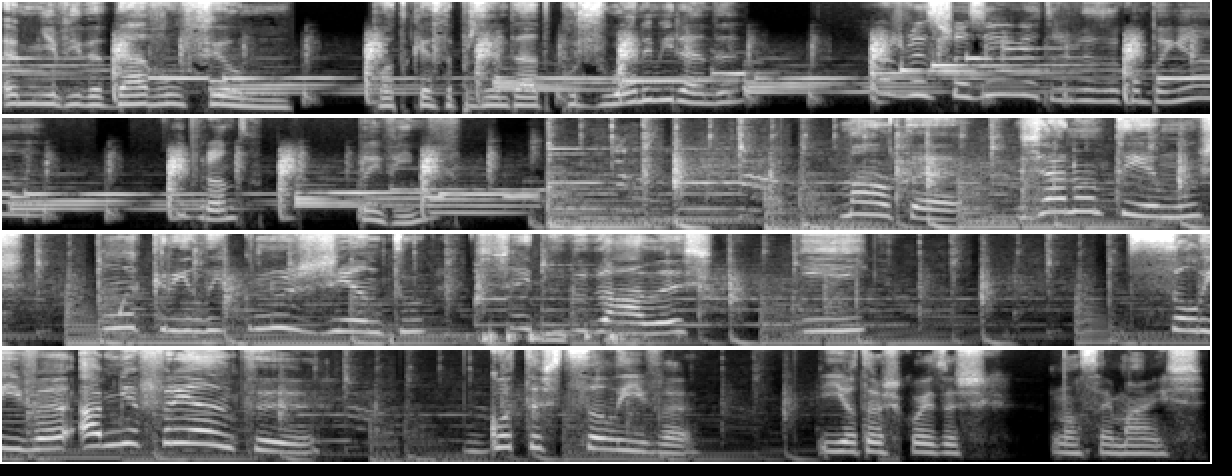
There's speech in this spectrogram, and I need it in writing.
A Minha Vida Dava um Filme. Podcast apresentado por Joana Miranda. Às vezes sozinha, outras vezes acompanhada. E pronto, bem-vindos. Malta, já não temos um acrílico nojento, cheio de dedadas e saliva à minha frente. Gotas de saliva e outras coisas, não sei mais.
